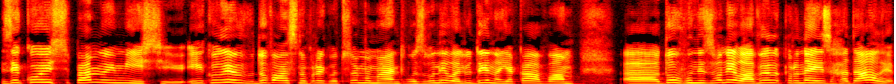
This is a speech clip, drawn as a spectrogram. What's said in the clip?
з якоюсь певною місією. І коли до вас, наприклад, в той момент дзвонила людина, яка вам е, довго не дзвонила, а ви про неї згадали,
